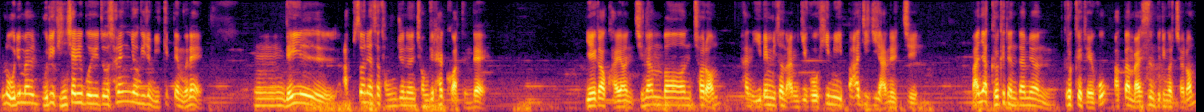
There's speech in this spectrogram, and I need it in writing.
물론 우리말 우리 긴샤리 보이도 선행력이 좀 있기 때문에 음, 내일 앞선에서 경주는 전기를 할 것 같은데 얘가 과연 지난번처럼 한 200m 남기고 힘이 빠지지 않을지 만약 그렇게 된다면 그렇게 되고 아까 말씀드린 것처럼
